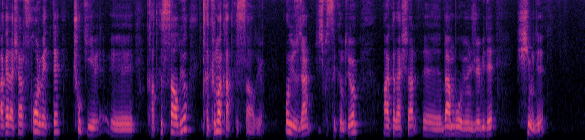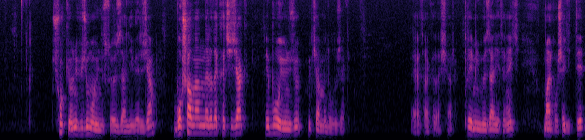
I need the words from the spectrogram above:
arkadaşlar forvette çok iyi e, katkı sağlıyor, takıma katkı sağlıyor. O yüzden hiçbir sıkıntı yok. Arkadaşlar e, ben bu oyuncuya bir de şimdi çok yönlü hücum oyuncusu özelliği vereceğim. Boş alanlara da kaçacak ve bu oyuncu mükemmel olacak. Evet arkadaşlar. Premium özel yetenek Mayhoş'a gitti.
